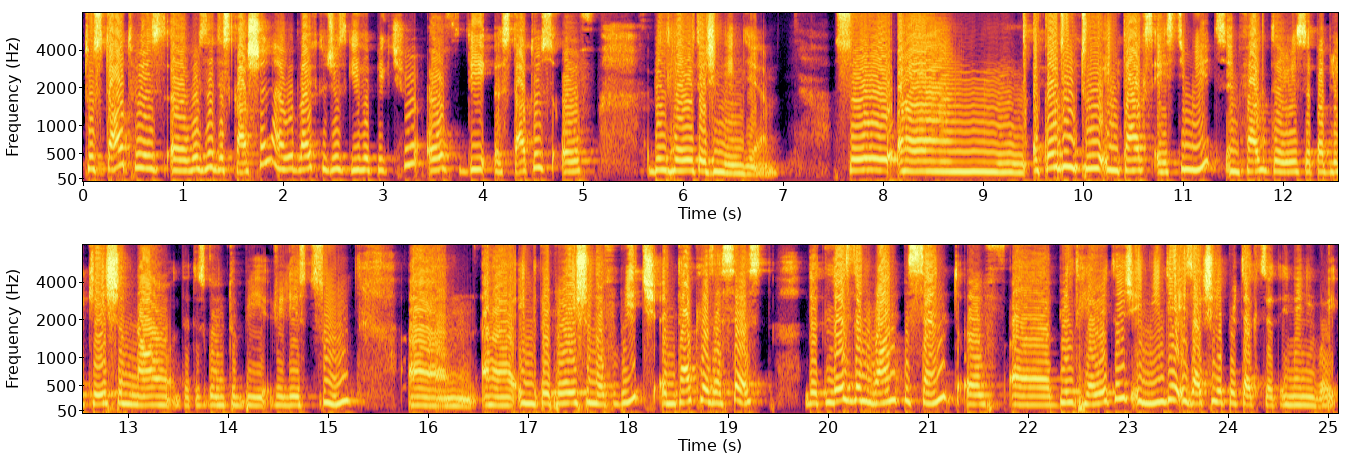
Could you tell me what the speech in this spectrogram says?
to start with, uh, with the discussion, I would like to just give a picture of the uh, status of built heritage in India. So, um, according to INTACH's estimates, in fact, there is a publication now that is going to be released soon, um, uh, in the preparation of which Intag has assessed that less than 1% of uh, built heritage in India is actually protected in any way.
